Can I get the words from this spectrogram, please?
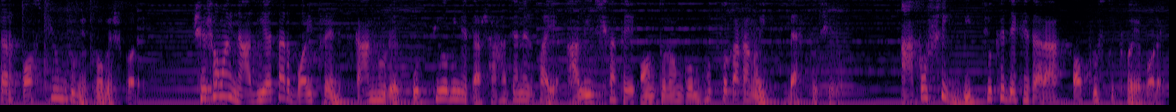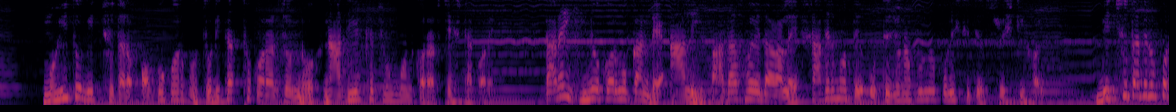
তার কস্টিউম রুমে প্রবেশ করে। সে সময় নাদিয়া তার বয়ফ্রেন্ড কান্নুরের উত্তি অভিনেতা শাহজাহানের ভাই আলীর সাথে অন্তরঙ্গ মুহূর্ত কাটানোই ব্যস্ত ছিল। আকস্মিক বিচ্ছুকে দেখে তারা অপ্রস্তুত হয়ে পড়ে। মোহিত বিচ্ছু তার অপকর্ম চরিতার্থ করার জন্য নাদিয়াকে চুম্বন করার চেষ্টা করে। তার এই হীন কর্মকাণ্ডে আলী বাধা হয়ে দাঁড়ালে তাদের মধ্যে উত্তেজনাপূর্ণ পরিস্থিতির সৃষ্টি হয়। বিচ্ছু তাদের উপর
